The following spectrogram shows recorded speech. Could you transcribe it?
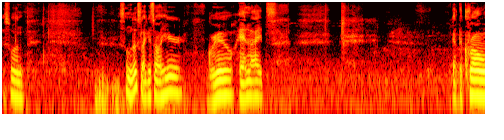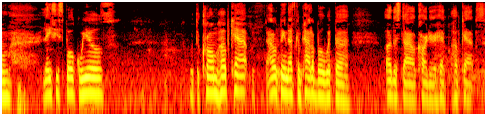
This one this one looks like it's all here. Grill, headlights. Got the chrome lacy spoke wheels with the chrome hubcap. I don't think that's compatible with the other style Cartier hubcaps.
